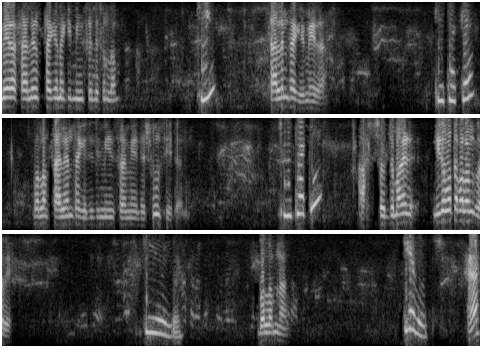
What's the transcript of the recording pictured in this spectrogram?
মেয়েরা সাইলেন্স থাকে নাকি মিন চলে শুনলাম? কি? সাইলেন্ট থাকে মেয়েরা? কি থাকে? বললাম সাইলেন্ট থাকে যদি মিন্স হয় মেয়েদের শুনছি এটা। কি থাকে? আশ্চর্য মানে নিরবতা পালন করে। কি হইল? বললাম না। কে বলছে? হ্যাঁ?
